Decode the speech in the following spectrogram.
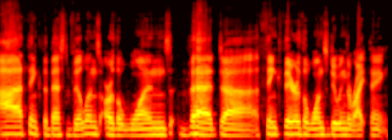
I think the best villains are the ones that uh, think they're the ones doing the right thing.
